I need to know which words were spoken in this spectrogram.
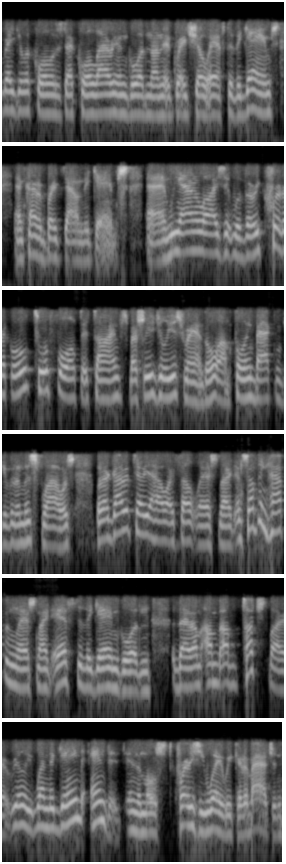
regular callers that call Larry and Gordon on their great show after the games and kind of break down the games. And we analyze it. We're very critical to a fault at times, especially Julius Randle. I'm pulling back and giving him his flowers. But I got to tell you how I felt last night. And something happened last night after the game, Gordon, that I'm I'm, I'm touched by it. Really, when the game ended in the most crazy way we could imagine,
